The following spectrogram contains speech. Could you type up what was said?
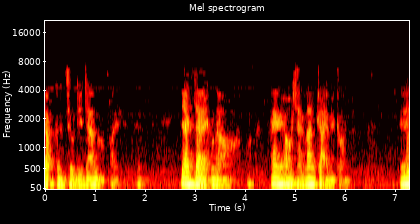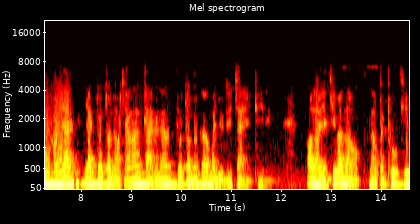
กลับคืนสู่ดินน้ำลมไฟแยกใจของเรา ให้ออกจากร่างกายไปก่อนอันนี้พอแยกแยกตัวตนออกจากร่างกายไปแล้ว ตัวตนมันก็มาอยู่ในใจอีกทีหนึ่งเพราะเรายังคิดว่าเราเราเป็นผู้คิด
